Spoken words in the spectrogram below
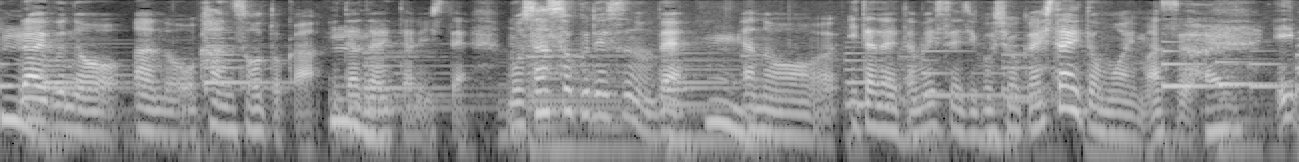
うん。ライブのあの感想とかいただいたりして、もう早速ですので、うん。あのいただいたメッセージご紹介したいと思います。はい。一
